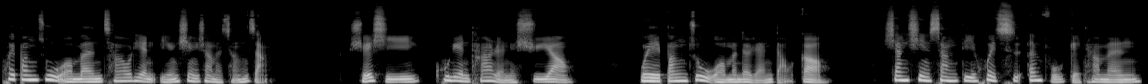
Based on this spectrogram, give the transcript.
会帮助我们操练灵性上的成长，学习顾念他人的需要，为帮助我们的人祷告，相信上帝会赐恩福给他们。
